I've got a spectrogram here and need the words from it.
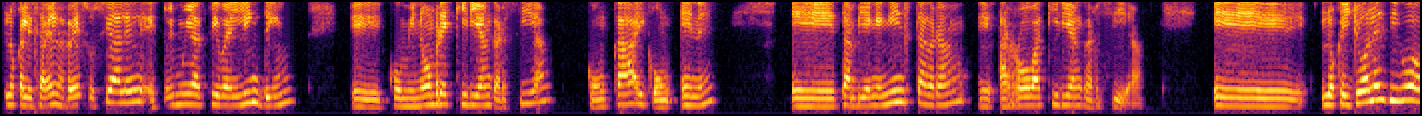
localizar en las redes sociales. Estoy muy activa en LinkedIn. Eh, con mi nombre Kirian García, con K y con N. Eh, también en Instagram, eh, arroba Kirian García. lo que yo les digo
